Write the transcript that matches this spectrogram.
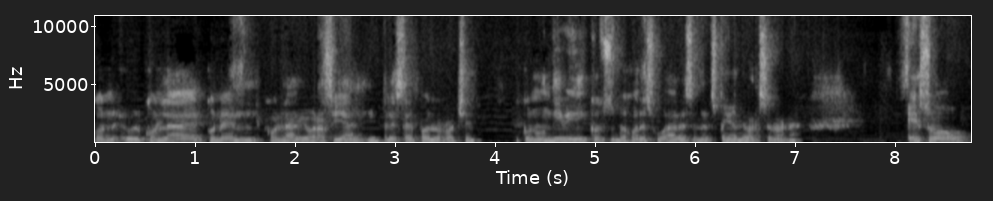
con, con, la, con, el, con la biografía impresa de Pablo Roche y con un DVD con sus mejores jugadores en el español de Barcelona. Eso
